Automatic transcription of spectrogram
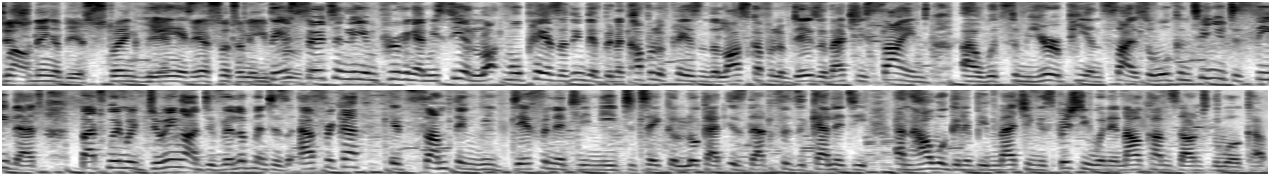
well. conditioning and their strength, they're, Yes. they're certainly improving. They're certainly improving, and we see a lot more players. I think there have been a couple of players in the last couple of days who have actually signed uh, with some European sides. So we'll continue to see that. But when we're doing our development as Africa, it's something we definitely need to take a look at is that physicality and how we're going to be matching, especially when it now comes down to the World Cup.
